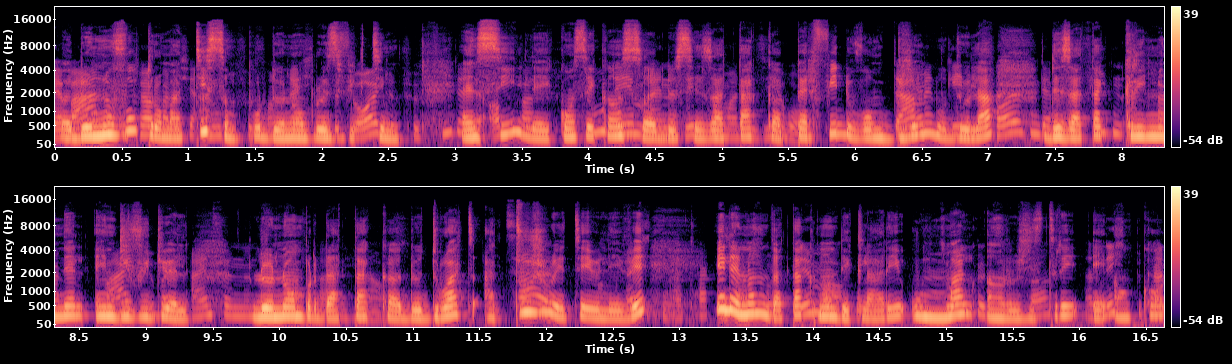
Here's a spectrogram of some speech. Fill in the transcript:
euh, de nouveaux traumatismes pour de nombreuses victimes. Ainsi, les conséquences de ces attaques perfides vont bien au-delà des attaques criminelles individuelles. Le nombre d'attaques de droite a toujours été élevé et le nombre d'attaques non déclarées ou mal enregistrées est encore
